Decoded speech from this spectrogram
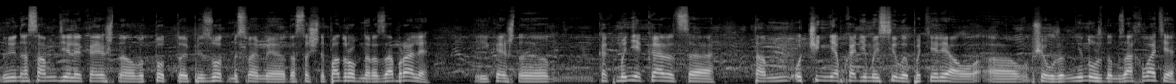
Ну и на самом деле, конечно, вот тот эпизод мы с вами достаточно подробно разобрали. И, конечно, как мне кажется, там очень необходимые силы потерял э, вообще уже в ненужном захвате.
